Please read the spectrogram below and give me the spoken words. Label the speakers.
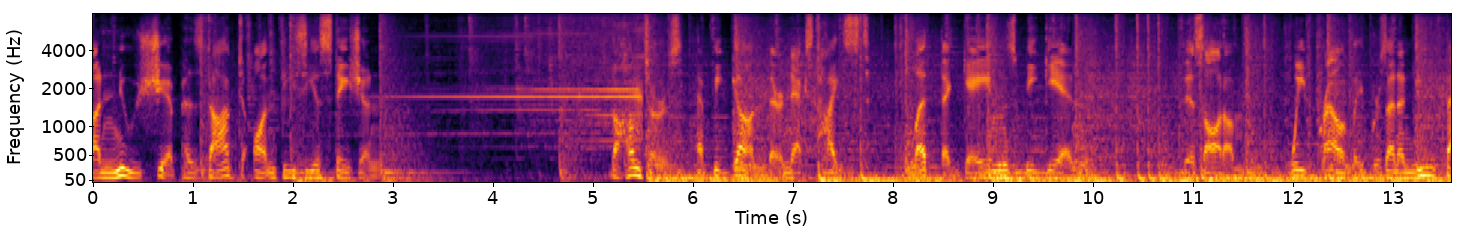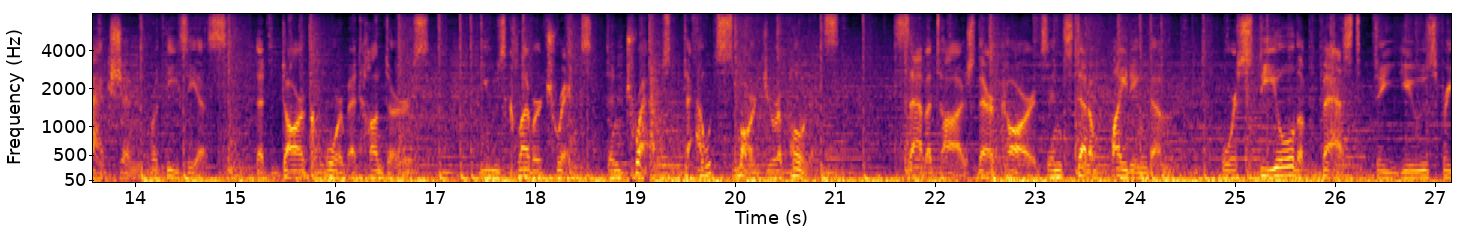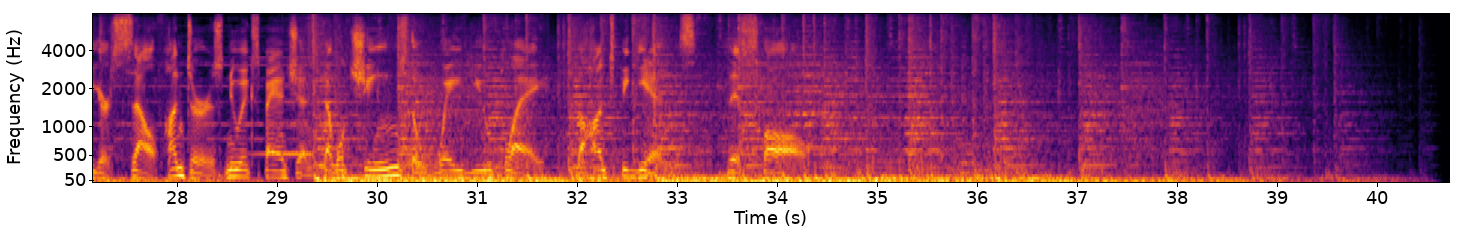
Speaker 1: a new ship has docked on Theseus Station. The Hunters have begun their next heist. Let the games begin. This autumn, we proudly present a new faction for Theseus, the Dark Orbit Hunters. Use clever tricks and traps to outsmart your opponents. Sabotage their cards instead of fighting them or steal the best to use for yourself. Hunter's new expansion that will change the way you play. The hunt begins this fall.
